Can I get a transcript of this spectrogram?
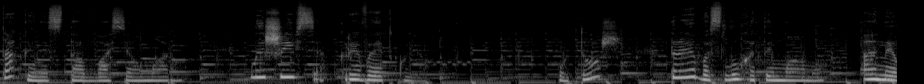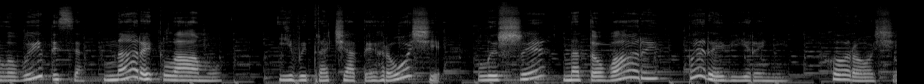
Так і не став Вася омаром, лишився креветкою. Отож, треба слухати маму, а не ловитися на рекламу і витрачати гроші лише на товари перевірені, хороші.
